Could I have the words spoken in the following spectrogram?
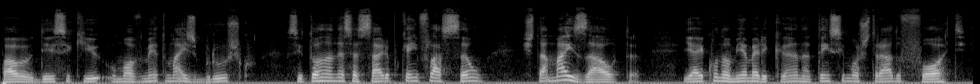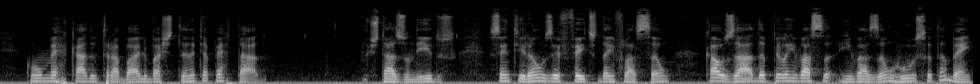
Powell disse que o movimento mais brusco se torna necessário porque a inflação está mais alta e a economia americana tem se mostrado forte, com o mercado de trabalho bastante apertado. Os Estados Unidos sentirão os efeitos da inflação causada pela invasão russa também,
